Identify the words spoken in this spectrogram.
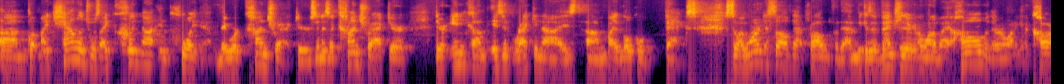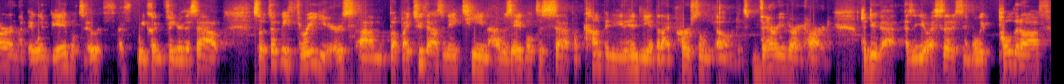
Um, but my challenge was I could not employ them. They were contractors. And as a contractor, their income isn't recognized um, by local banks. So I wanted to solve that problem for them because eventually they're going to want to buy a home and they're going to want to get a car, and like they wouldn't be able to if, if we couldn't figure this out. So it took me three years, um, but by 2018, I was able to set up a company in India that I personally owned. It's very, very hard to do that as a US citizen, but we pulled it off.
